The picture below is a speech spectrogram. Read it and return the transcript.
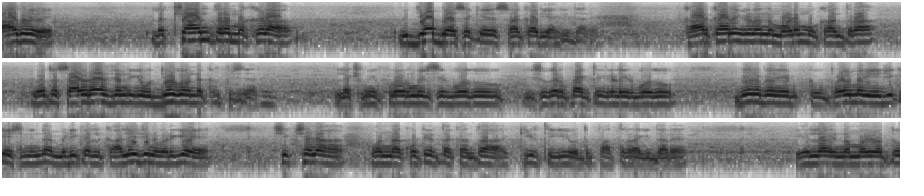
ಆದರೆ ಲಕ್ಷಾಂತರ ಮಕ್ಕಳ ವಿದ್ಯಾಭ್ಯಾಸಕ್ಕೆ ಸಹಕಾರಿಯಾಗಿದ್ದಾರೆ. ಕಾರ್ಖಾನೆಗಳನ್ನು ಮಾಡೋ ಮುಖಾಂತರ ಇವತ್ತು ಸಾವಿರಾರು ಜನರಿಗೆ ಉದ್ಯೋಗವನ್ನು ಕಲ್ಪಿಸಿದ್ದಾರೆ. ಲಕ್ಷ್ಮಿ ಫ್ಲೋರ್ ಮಿಲ್ಸ್ ಇರ್ಬೋದು, ಶುಗರ್ ಫ್ಯಾಕ್ಟ್ರಿಗಳಿರ್ಬೋದು, ಬೇರೆ ಬೇರೆ ಪ್ರೈಮರಿ ಎಜುಕೇಷನಿಂದ ಮೆಡಿಕಲ್ ಕಾಲೇಜಿನವರೆಗೆ ಶಿಕ್ಷಣವನ್ನು ಕೊಟ್ಟಿರ್ತಕ್ಕಂಥ ಕೀರ್ತಿಗೆ ಇವತ್ತು ಪಾತ್ರರಾಗಿದ್ದಾರೆ. ಎಲ್ಲ ನಮ್ಮ ಇವತ್ತು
